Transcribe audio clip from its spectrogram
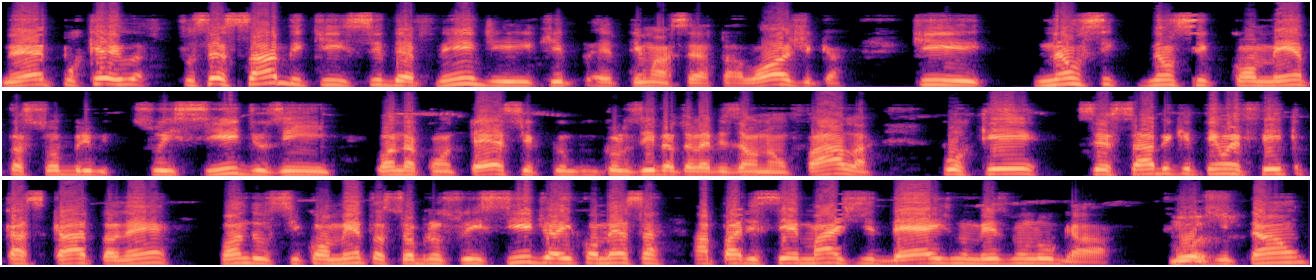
né? Porque você sabe que se defende e que eh, tem uma certa lógica que não se, não se comenta sobre suicídios em, quando acontece, inclusive a televisão não fala, porque você sabe que tem um efeito cascata, né? Quando se comenta sobre um suicídio, aí começa a aparecer mais de 10 no mesmo lugar. Moço, então,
